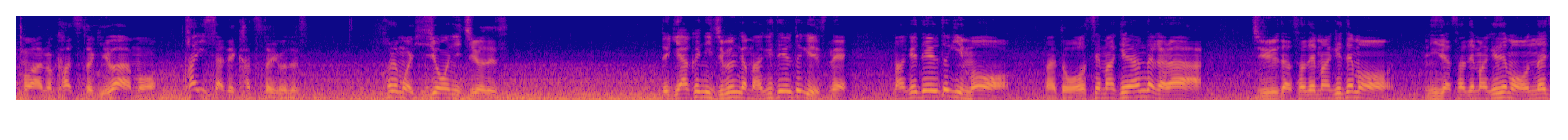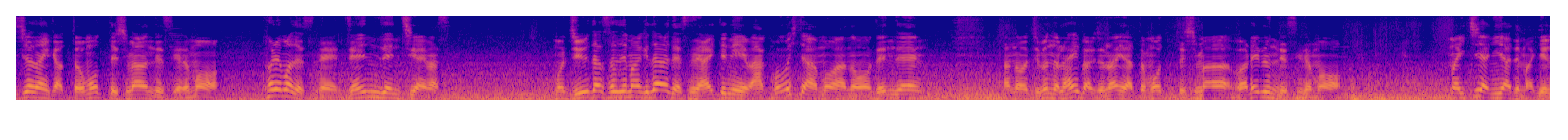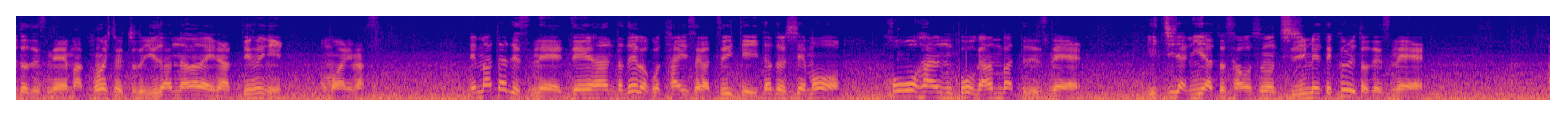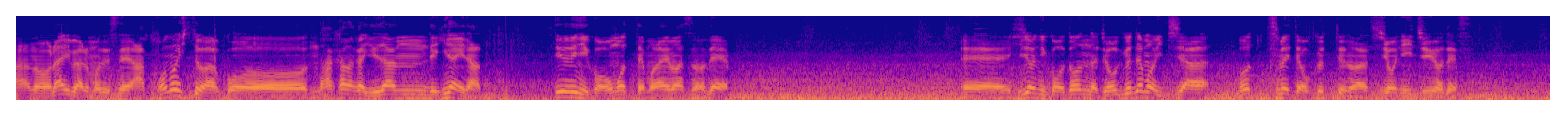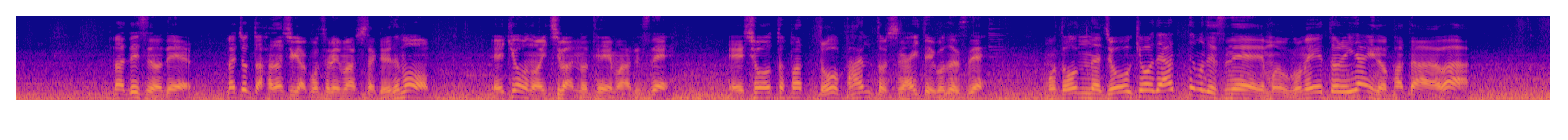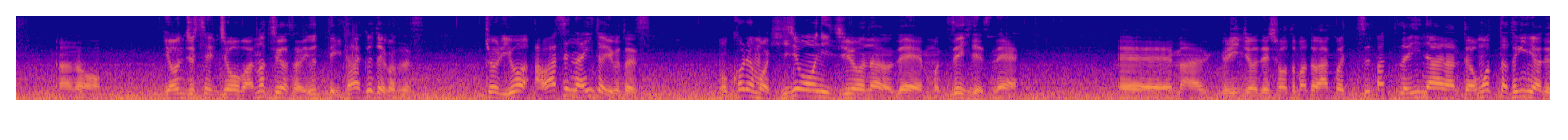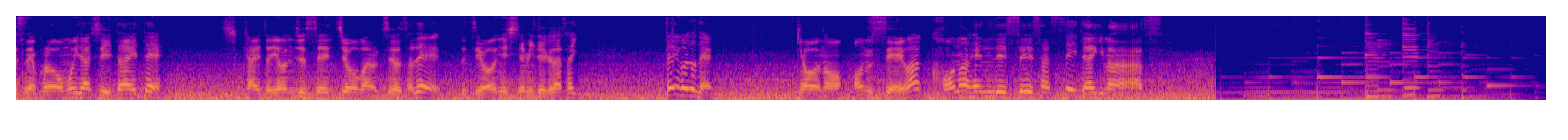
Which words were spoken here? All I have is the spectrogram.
もうあの勝つ時はもう大差で勝つということです。これも非常に重要です。で逆に自分が負けている時ですね。負けている時も、まあ、どうせ負けなんだから10打差で負けても2打差で負けても同じじゃないかと思ってしまうんですけどもこれもですね全然違います。もう10打差で負けたらですね相手にあこの人はもうあの全然あの自分のライバルじゃないなと思ってしまわれるんですけども、まあ、1打2打で負けるとですね、まあ、この人ちょっと油断ならないなっていうふうに思われます。でまたですね前半例えばこう大差がついていたとしても後半こう頑張ってですね1打2打と差をその縮めてくるとですねあのライバルもですねあこの人はこうなかなか油断できないなっていうふうにこう思ってもらえますので、えー、非常にこうどんな状況でも1打を詰めておくっていうのは非常に重要です。まあ、ですので、まあ、ちょっと話がこうそれましたけれども、えー、今日の一番のテーマはですね、えー、ショートパットをバンとしないということですね。もうどんな状況であってもですねもう5メートル以内のパターはあの40センチオーバーの強さで打っていただくということです距離を合わせないということですもうこれも非常に重要なのでもうぜひですねえー、まあグリーン上でショートパットあこれ2パットでいいななんて思った時にはですねこれを思い出していただいてしっかりと40センチオーバーの強さで打つようにしてみてください。ということで今日の音声はこの辺で失礼させていただきます。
